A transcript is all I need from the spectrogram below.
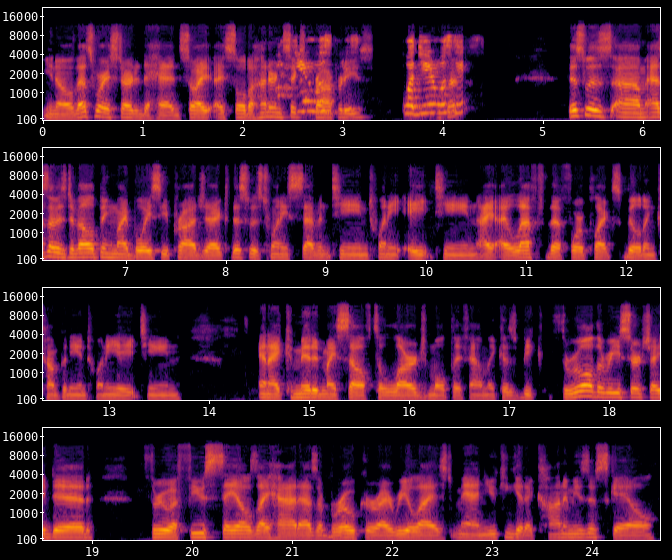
you know that's where i started to head. So i, I sold 106 properties. What year was this? This was um, as I was developing my Boise project. This was 2017, 2018. I, I left the fourplex building company in 2018, and I committed myself to large multifamily because be- through all the research I did, through a few sales I had as a broker, I realized, man, you can get economies of scale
